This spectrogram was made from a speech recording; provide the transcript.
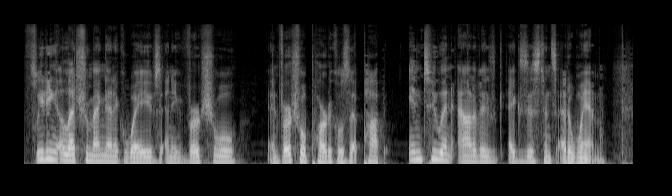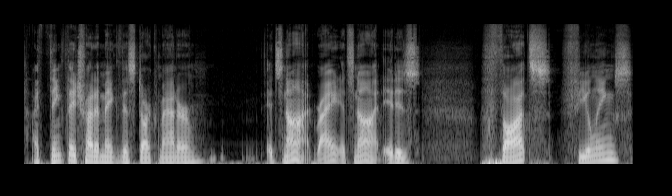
fleeting electromagnetic waves and a virtual and virtual particles that pop into and out of existence at a whim. I think they try to make this dark matter. It's not, right? It's not. It is thoughts, feelings,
